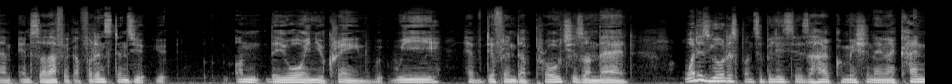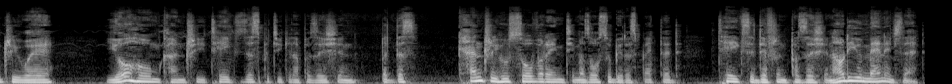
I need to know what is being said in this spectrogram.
um, and South Africa? For instance, you, you, on the war in Ukraine, we have different approaches on that. What is your responsibility as a High Commissioner in a country where your home country takes this particular position, but this country whose sovereignty must also be respected takes a different position? How do you manage that?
